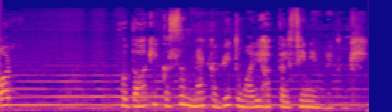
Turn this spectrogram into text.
और खुदा की कसम, मैं कभी तुम्हारी हक तलफी नहीं होने दूँगी।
